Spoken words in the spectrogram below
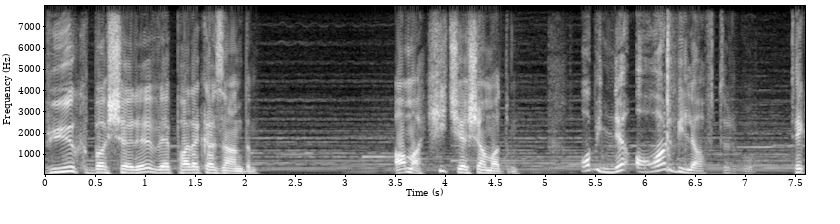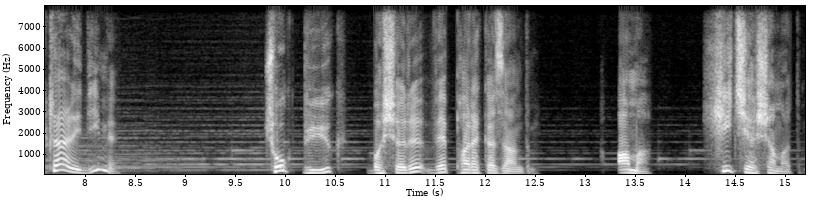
büyük başarı ve para kazandım. Ama hiç yaşamadım. Abi ne ağır bir laftır bu. Tekrar edeyim mi? Çok büyük başarı ve para kazandım. Ama hiç yaşamadım.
